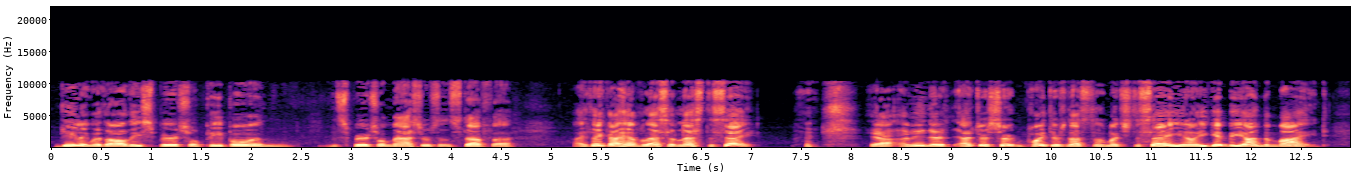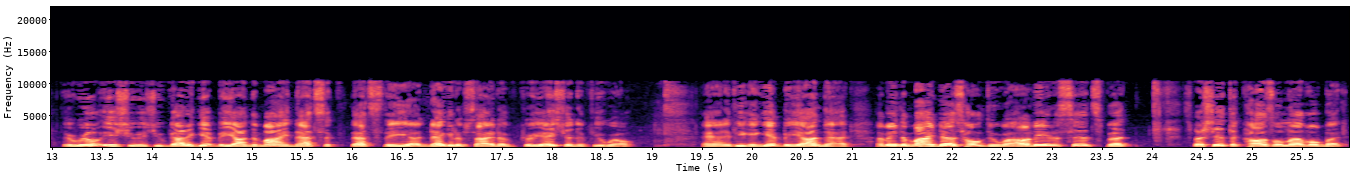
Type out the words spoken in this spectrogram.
dealing with all these spiritual people and the spiritual masters and stuff, uh, I think I have less and less to say. yeah, I mean, after a certain point, there's not so much to say. You know, you get beyond the mind. The real issue is you've got to get beyond the mind. That's the that's the uh, negative side of creation, if you will. And if you can get beyond that, I mean, the mind does hold duality in a sense, but especially at the causal level. But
